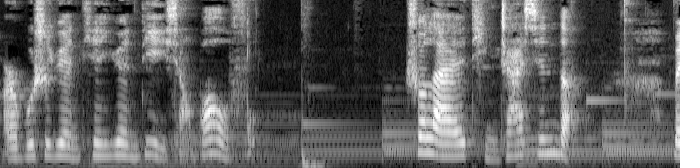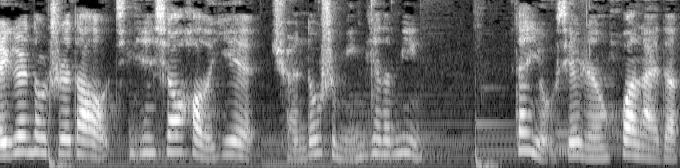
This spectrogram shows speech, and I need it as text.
而不是怨天怨地想报复。说来挺扎心的。每个人都知道，今天消耗的夜全都是明天的命，但有些人换来的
